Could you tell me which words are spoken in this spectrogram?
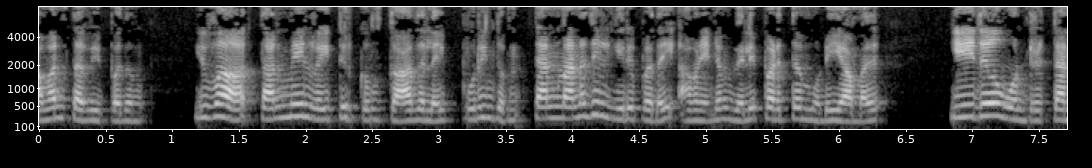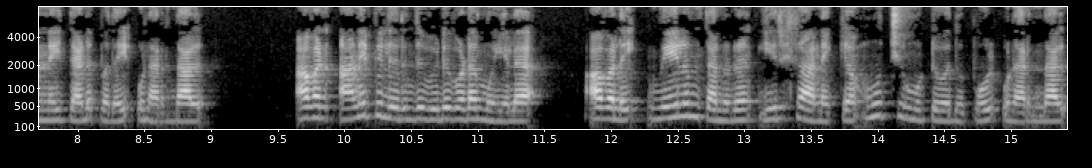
அவன் தவிப்பதும். யுவா தன்மேல் வைத்திருக்கும் காதலை புரிந்தும் தன் மனதில் இருப்பதை அவனிடம் வெளிப்படுத்த முடியாமல் ஏதோ ஒன்று தன்னை தடுப்பதை உணர்ந்தாள். அவன் அணைப்பிலிருந்து விடுபட முயல அவளை மேலும் தன்னுடன் இருக அணைக்க மூச்சு முட்டுவது போல் உணர்ந்தாள்.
